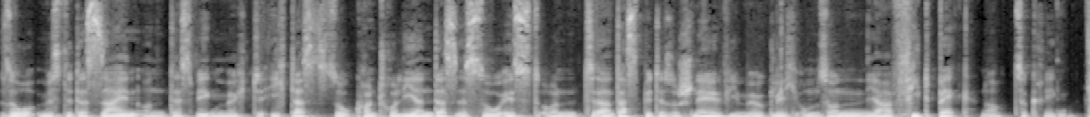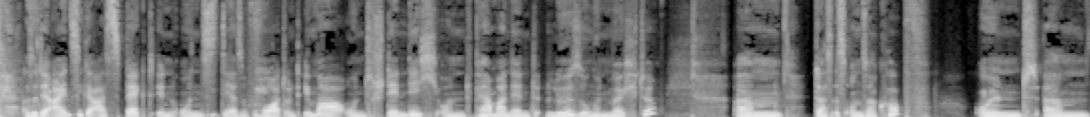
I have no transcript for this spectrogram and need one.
so müsste das sein und deswegen möchte ich das so kontrollieren, dass es so ist und äh, das bitte so schnell wie möglich, um so ein ja, Feedback ne, zu kriegen. Also der einzige Aspekt in uns, der sofort und immer und ständig und permanent Lösungen möchte, ähm, das ist unser Kopf. Und ähm,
